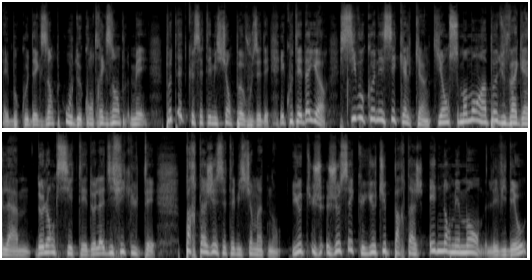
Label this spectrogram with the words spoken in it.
et beaucoup d'exemples ou de contre-exemples, mais peut-être que cette émission peut vous aider. Écoutez d'ailleurs, si vous connaissez quelqu'un qui en ce moment a un peu du vague à l'âme, de l'anxiété, de la difficulté, partagez cette émission maintenant. je, sais que YouTube partage énormément les vidéos.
